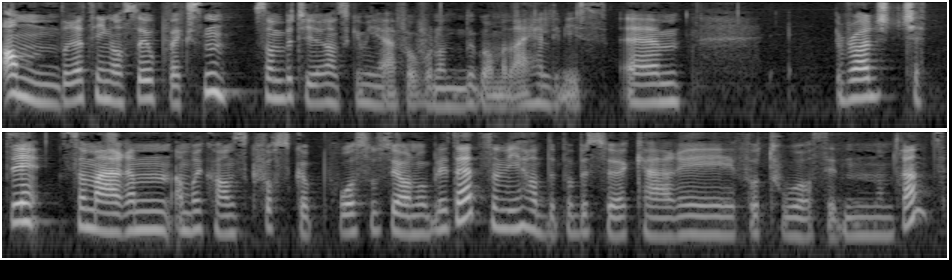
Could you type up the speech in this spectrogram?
andre ting også i oppveksten som betyr ganske mye for hvordan det går med deg, heldigvis. Um, Raj Chetty, som er en amerikansk forsker på sosial mobilitet, som vi hadde på besøk her i, for to år siden omtrent,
